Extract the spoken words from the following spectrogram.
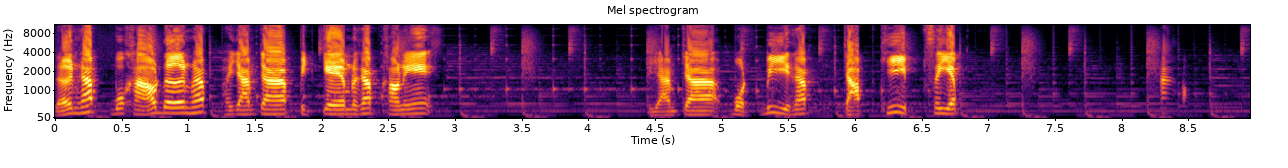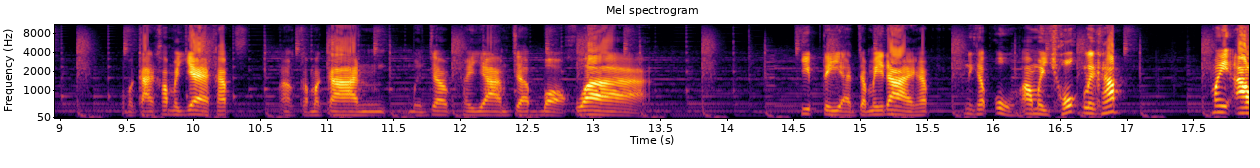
เดินครับบัวขาวเดินครับ พยายามจะปิดเกมนะครับคราวนี้ พยายามจะบดบี้ครับ จับคีบเสียบกรรมการเข้ามาแยกครับอ้ากรรมการเหมือนจะพยายามจะบอกว่าคีบตีอาจจะไม่ได้ครับนี่ครับโอ้เอาไม่ชกเลยครับ ไม่เอา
